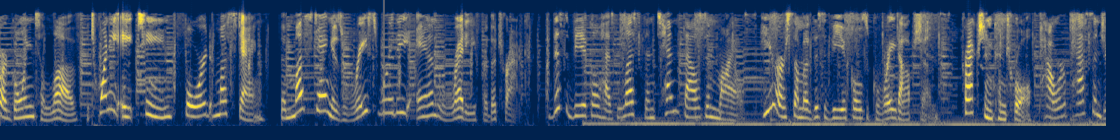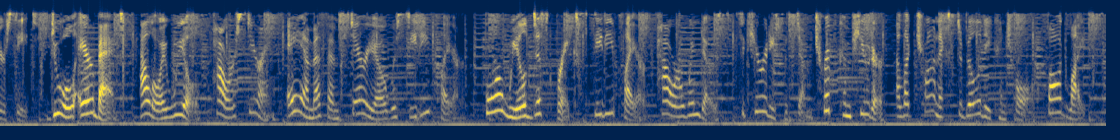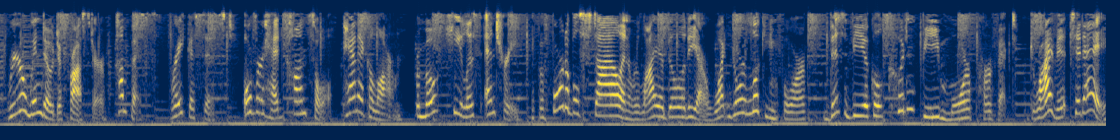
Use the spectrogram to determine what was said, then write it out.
are going to love the 2018 Ford Mustang. The Mustang is race-worthy and ready for the track. This vehicle has less than 10,000 miles. Here are some of this vehicle's great options. Traction control, power passenger seat, dual airbags, alloy wheels, power steering, AM FM stereo with CD player, four-wheel disc brakes, CD player, power windows, security system, trip computer, electronic stability control, fog lights, rear window defroster, compass, brake assist, overhead console, panic alarm, remote keyless entry. If affordable style and reliability are what you're looking for, this vehicle couldn't be more perfect. Drive it today.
